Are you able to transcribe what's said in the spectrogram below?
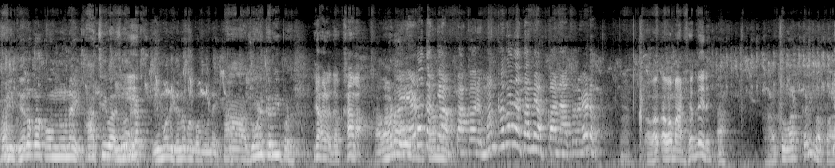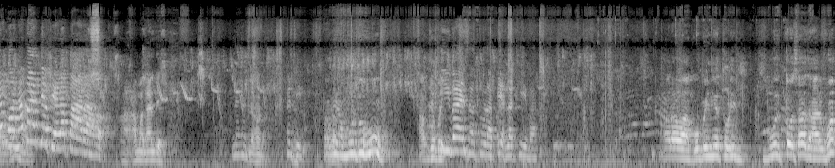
હા, લીધેલો કોઈ કોમનું નહીં. સાચી વાત વીમો- લીધેલો કોઈ કોમનું નહીં. હા જોણ કરવી પડે. હેડો તો ખાવા. ખાવા હા, હડો હેડો તમે અપ્પા કરે. મને ખબર ને તમે અપ્પા ના કરો. હેડો. હવે હવે મારશો જ નહીં ને? હા, હાલ તો વાત કરી બાપા. મને માર દે પેલા પાર આવે હા મલાલ દે. લે, લે હળો. હેડી. હવે અમૂર તો હું? આવજો ભાઈ. ખીવાય છે થોડા પેલા ખીવા મારા વાઘુભાઈને થોડી ભૂલ તો છે હારું, હા.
